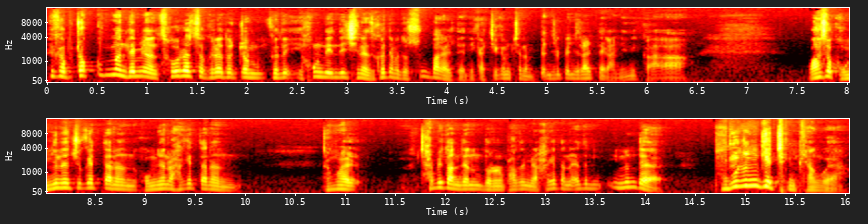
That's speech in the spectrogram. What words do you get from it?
그러니까 조금만 되면 서울에서 그래도 좀 그래도 홍대 인디 scene에서 그때만 도 순박할 때니까 지금처럼 뺀질뺀질할 때가 아니니까 와서 공연해 주겠다는 공연을 하겠다는 정말 차비도 안 되는 돈을 받으면 하겠다는 애들이 있는데 부르는 게 창피한 거야.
